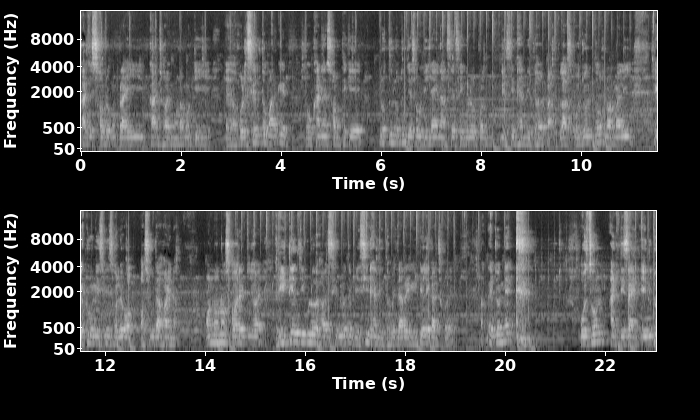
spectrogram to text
কাজের সব রকম প্রায় কাজ হয় মোটামুটি হোলসেল তো মার্কেট তো ওখানে সব থেকে নতুন নতুন যেসব ডিজাইন আসে সেগুলোর উপর বেশি ধ্যান দিতে হয় প্লাস ওজন তো নর্মালি একটু উনিশ বিশ হলেও অসুবিধা হয় না। অন্য অন্য শহরে কী হয় রিটেল যেগুলো হয় সেগুলোতে বেশি ধ্যান দিতে হবে, যারা রিটেলে কাজ করে। এই জন্যে ওজন আর ডিজাইন এই দুটো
